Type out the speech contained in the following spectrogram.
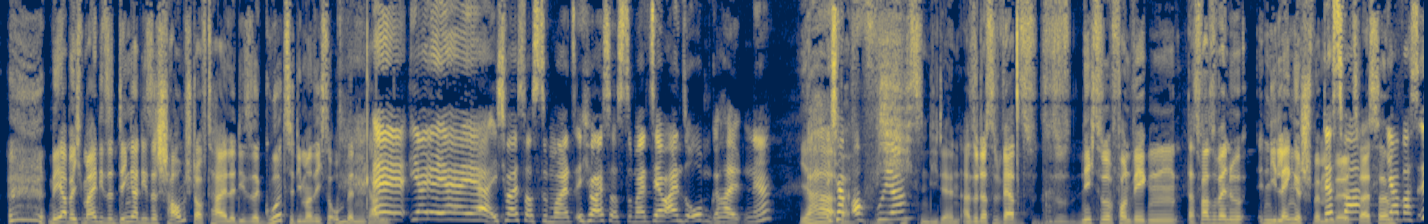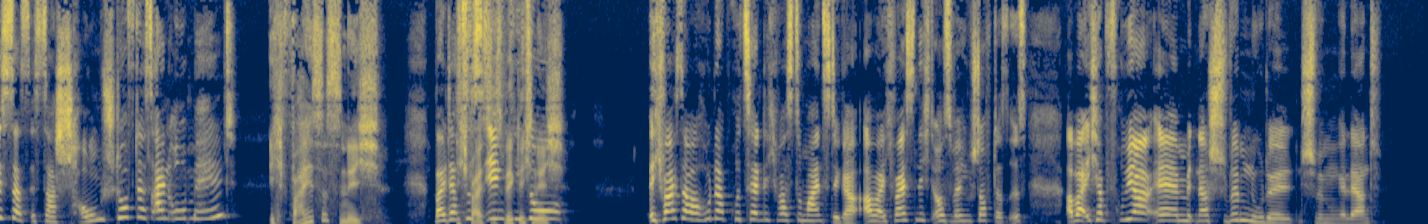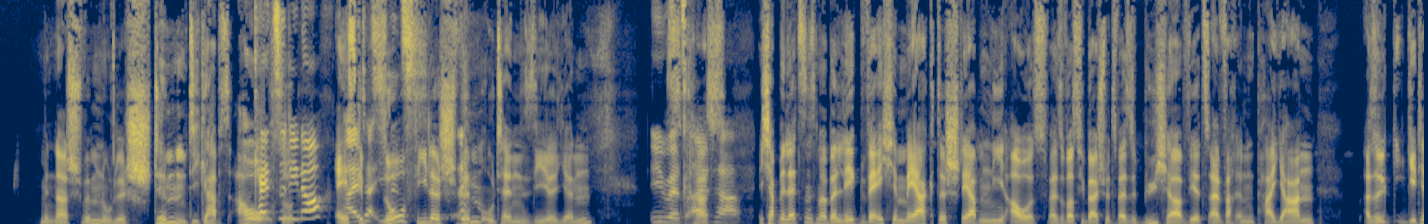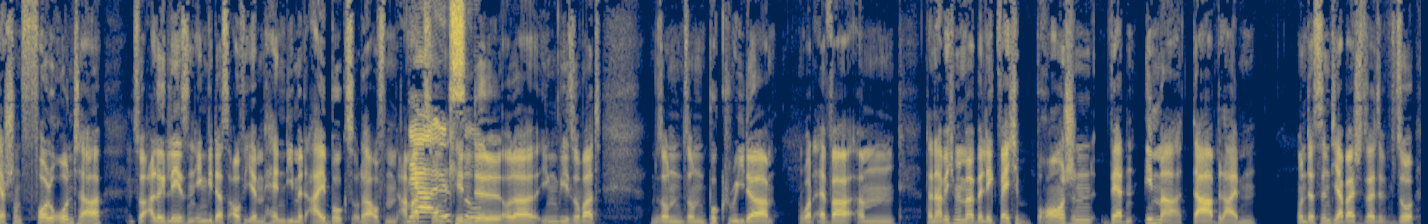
Nee, aber ich meine diese Dinger, diese Schaumstoffteile, diese Gurte, die man sich so umbinden kann. Äh, ja, ja, ja, ja, ja, ich weiß, was du meinst. Ich weiß, was du meinst. Sie haben einen so oben gehalten, ne? Ja, Ich hab aber auch früher- Wie hießen die denn? Also das wäre so, nicht so von wegen, das war so, wenn du in die Länge schwimmen Das willst, war, weißt du? ja, was ist das? Ist das Schaumstoff, das einen oben hält? Ich weiß es nicht. Weil das Ich ist weiß es irgendwie wirklich so, nicht. Ich weiß aber hundertprozentig, was du meinst, Digga. Aber ich weiß nicht, aus welchem Stoff das ist. Aber ich habe früher äh, mit einer Schwimmnudel schwimmen gelernt. Mit einer Schwimmnudel. Stimmt, die gab's auch. Kennst du so, die noch? Ey, es Alter, gibt so viele Schwimmutensilien. Übelst, krass. Alter. Ich habe mir letztens mal überlegt, welche Märkte sterben nie aus. Weil sowas wie beispielsweise Bücher wird es einfach in ein paar Jahren, also geht ja schon voll runter. So alle lesen irgendwie das auf ihrem Handy mit iBooks oder auf dem Amazon so. Kindle oder irgendwie sowas. So ein, so ein Bookreader, whatever. Ähm, dann habe ich mir mal überlegt, welche Branchen werden immer da bleiben. Und das sind ja beispielsweise so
